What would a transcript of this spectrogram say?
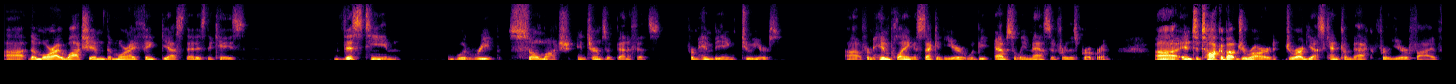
Uh, the more I watch him, the more I think yes, that is the case. This team would reap so much in terms of benefits from him being two years. Uh, from him playing a second year would be absolutely massive for this program. Uh, and to talk about Girard, Girard, yes, can come back for year five.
